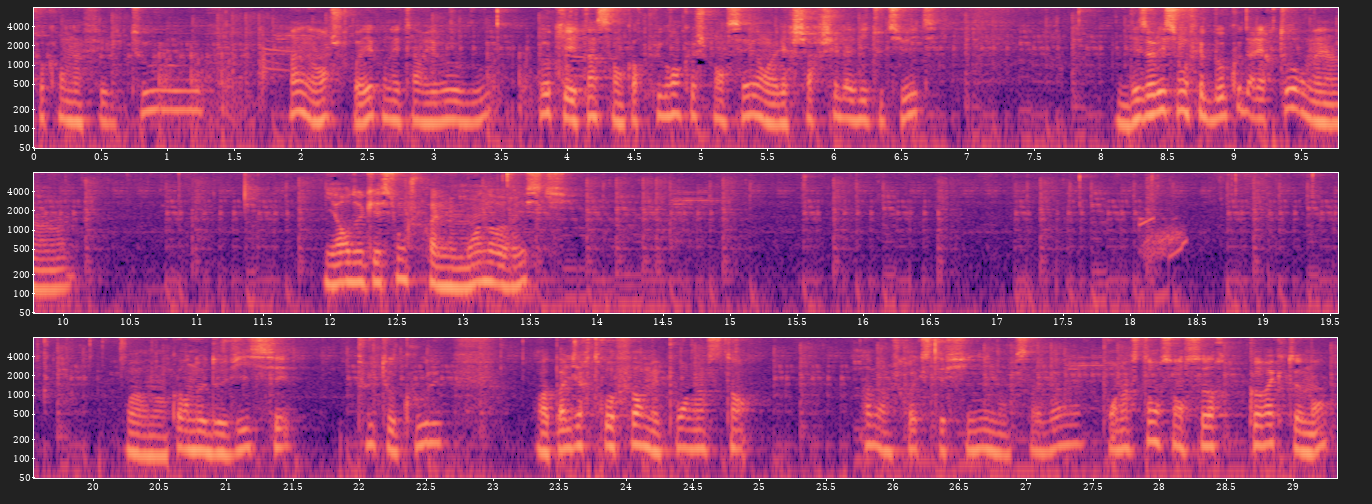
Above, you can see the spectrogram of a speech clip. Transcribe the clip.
Crois qu'on a fait le tour. Ah non, je croyais qu'on était arrivé au bout. Ok, c'est encore plus grand que je pensais. On va aller rechercher la vie tout de suite. Désolé si on fait beaucoup d'allers-retours, mais... Euh, il est hors de question que je prenne le moindre risque. on a encore nos devis, c'est plutôt cool. On va pas le dire trop fort, mais pour l'instant... Ah ben, je crois que c'était fini, donc ça va. Pour l'instant, on s'en sort correctement.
